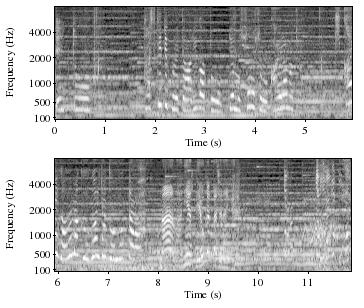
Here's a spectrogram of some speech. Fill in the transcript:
えっと助けてくれてありがとう。でもそろそろ帰らなきゃ。機械がうまく動いたと思ったら。まあ間に合ってよかったじゃないかライダー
